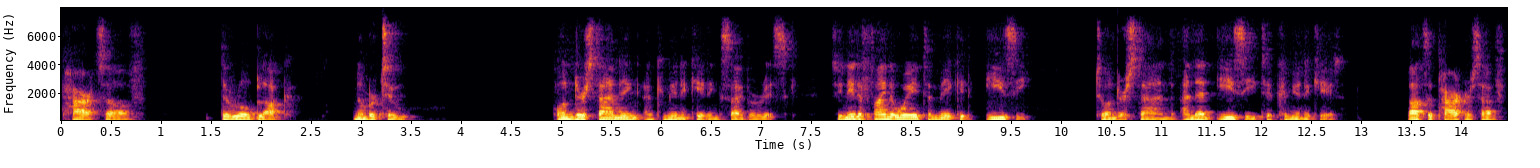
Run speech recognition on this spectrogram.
parts of the roadblock number two understanding and communicating cyber risk. So you need to find a way to make it easy to understand and then easy to communicate. Lots of partners have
